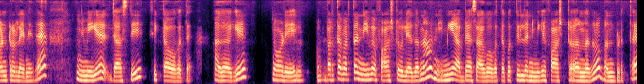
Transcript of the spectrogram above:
ಕಂಟ್ರೋಲ್ ಏನಿದೆ ನಿಮಗೆ ಜಾಸ್ತಿ ಸಿಗ್ತಾ ಹೋಗುತ್ತೆ. ಹಾಗಾಗಿ ನೋಡಿ ಬರ್ತಾ ಬರ್ತಾ ನೀವೇ ಫಾಸ್ಟ್ ಹೊಲಿಯೋದನ್ನು ನಿಮಗೆ ಅಭ್ಯಾಸ ಆಗೋಗುತ್ತೆ. ಗೊತ್ತಿಲ್ಲದೆ ನಿಮಗೆ ಫಾಸ್ಟ್ ಅನ್ನೋದು ಬಂದ್ಬಿಡುತ್ತೆ.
